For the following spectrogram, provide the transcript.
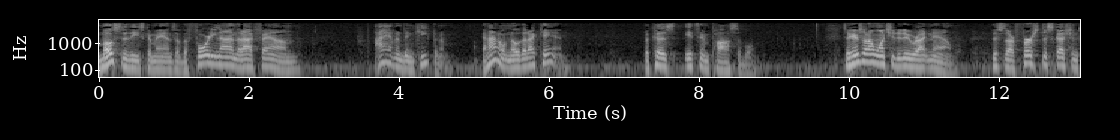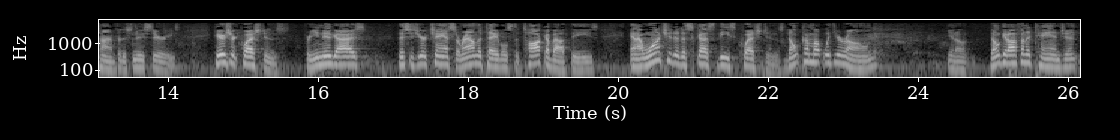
most of these commands, of the 49 that I've found, I haven't been keeping them. And I don't know that I can. Because it's impossible. So here's what I want you to do right now. This is our first discussion time for this new series. Here's your questions. For you new guys, this is your chance around the tables to talk about these and I want you to discuss these questions. Don't come up with your own. You know, don't get off on a tangent.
